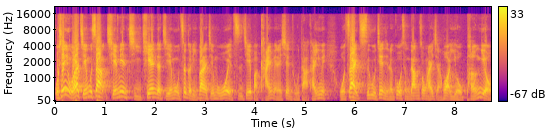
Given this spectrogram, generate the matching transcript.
我相信我在节目上前面几天的节目，这个礼拜的节目，我也直接把凯美的线图打开，因为我在持股见解的过程当中来讲的话，有朋友，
